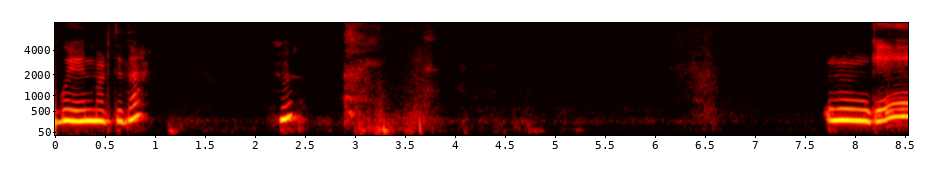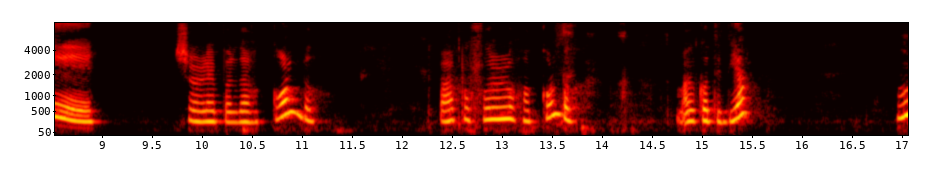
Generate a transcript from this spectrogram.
ಮಗು ಏನು ಮಾಡ್ತಿದ್ದೆ ಹ್ಞೂ ಹಿಂಗೆ ಸೊಳ್ಳೆ ಪರ್ದ ಹಾಕ್ಕೊಂಡು ಪಾಪು ಫುಲ್ಲು ಹಾಕ್ಕೊಂಡು ಮಲ್ಕೋತಿದ್ಯಾ? ಹ್ಞೂ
